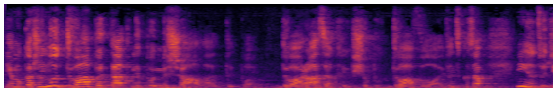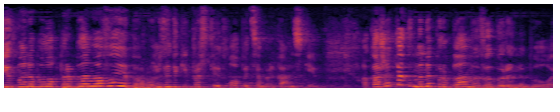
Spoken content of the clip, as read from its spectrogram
Я йому кажу: ну два би так не помішала. Типу, два рази, якщо б два було. І він сказав: Ні, ну тоді в мене була проблема вибору. Ну він такий простий хлопець американський. А каже, так в мене проблеми вибору не було.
